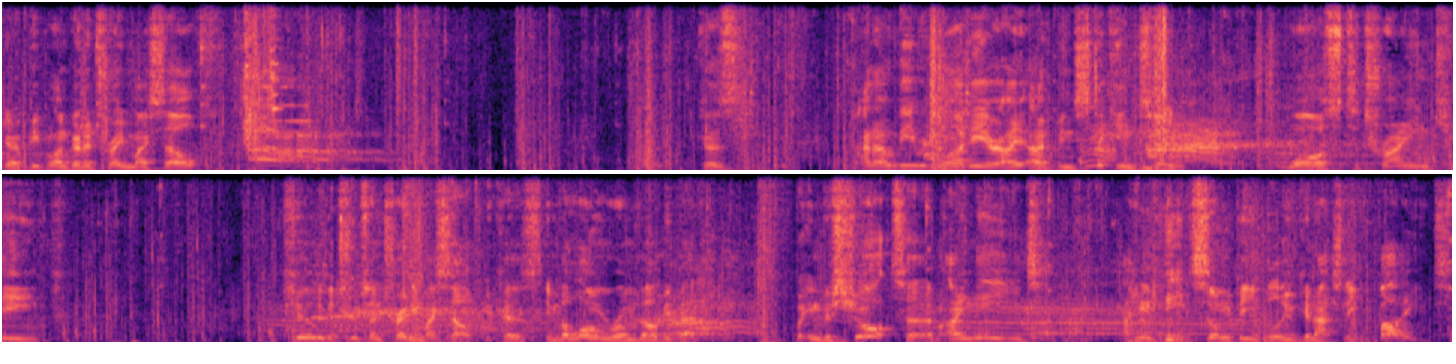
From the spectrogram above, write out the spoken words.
you know, people I'm going to train myself? Because I know the original idea I, I've been sticking to was to try and keep purely the troops I'm training myself because in the long run they'll be better. But in the short term, I need I need some people who can actually fight.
